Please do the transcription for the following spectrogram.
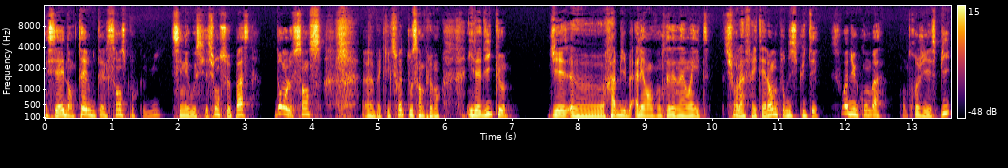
mais c'est aller dans tel ou tel sens pour que lui, ses négociations se passent dans le sens euh, bah, qu'il souhaite tout simplement. Il a dit que J- euh, Habib allait rencontrer Dana White sur la Fight Island pour discuter soit du combat contre JSP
